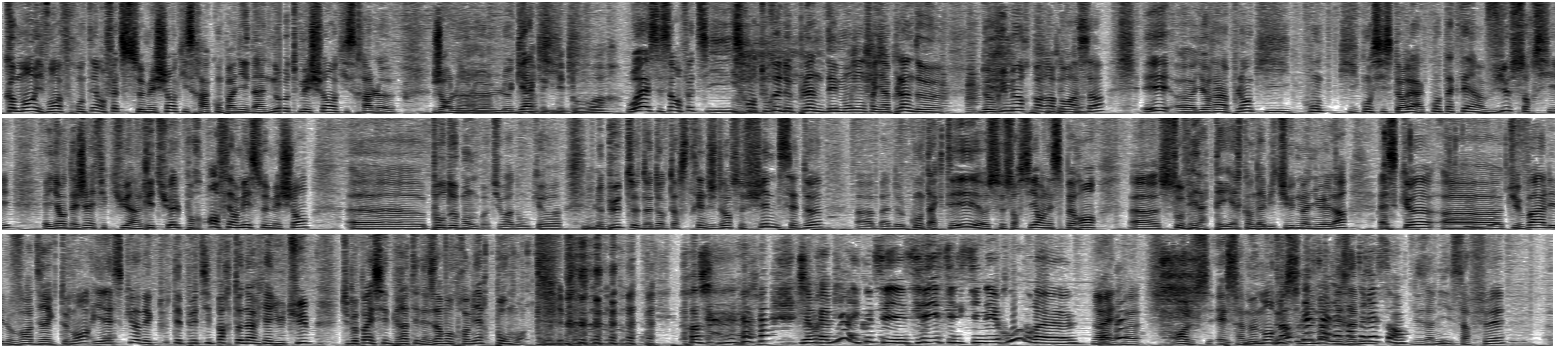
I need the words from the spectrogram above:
comment ils vont affronter en fait ce méchant qui sera accompagné d'un autre méchant qui sera le genre le, Ah, le- le gars Avec qui, des pouvoirs. Ouais, c'est ça. En fait, il il sera entouré de plein de démons. Enfin, il y a plein de, de rumeurs par rapport à ça. Et euh, il y aurait un plan qui, con- qui consisterait à contacter un vieux sorcier ayant déjà effectué un rituel pour enfermer ce méchant euh, pour de bon, quoi. Tu vois. Donc, euh, Mhm. le but de Doctor Strange dans ce film, c'est de, euh, bah, de contacter euh, ce sorcier en espérant euh, sauver la Terre, comme d'habitude, Manuela. Est-ce que euh, tu vas aller le voir directement? Et est-ce qu'avec tous tes petits partenariats YouTube, tu peux pas essayer de gratter des avant-premières pour moi? Donne des places, donne, donne, donne. Franchement, j'aimerais bien. Écoute, si, si, si le ciné rouvre. euh, Ouais, bah, oh, le- et ça me manque Mais le en tout cas, ça a les l'air amis. intéressant. Les amis, ça fait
